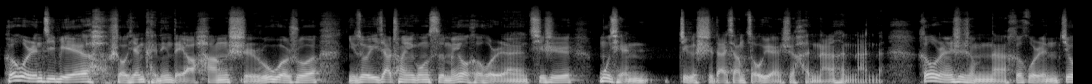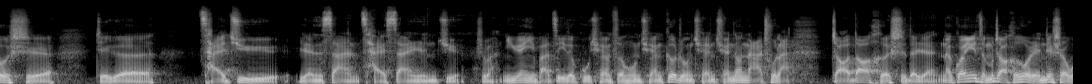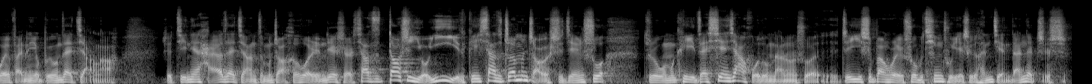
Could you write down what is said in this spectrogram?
合伙人级别，首先肯定得要夯实。如果说你作为一家创业公司没有合伙人，其实目前这个时代想走远是很难很难的。合伙人是什么呢？合伙人就是这个财聚人散，财散人聚，是吧？你愿意把自己的股权、分红权、各种权全都拿出来，找到合适的人。那关于怎么找合伙人这事儿，我也反正也不用再讲了啊。就今天还要再讲怎么找合伙人这事儿，下次倒是有意义，可以下次专门找个时间说，就是我们可以在线下活动当中说，这一时半会儿也说不清楚，也是个很简单的知识。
